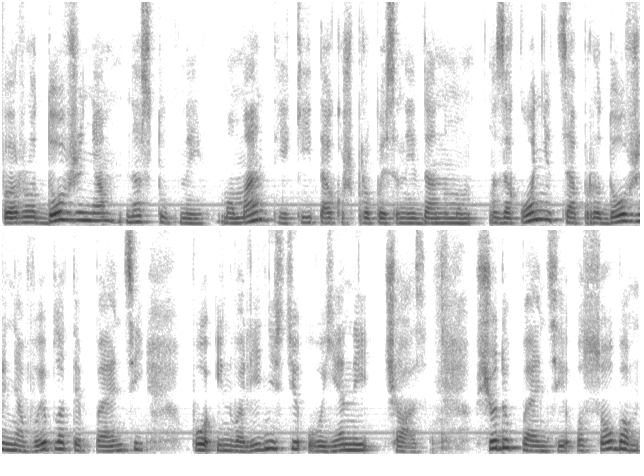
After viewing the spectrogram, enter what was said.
Продовження наступний момент, який також прописаний в даному законі, це продовження виплати пенсій по інвалідності у воєнний час. Щодо пенсії особам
